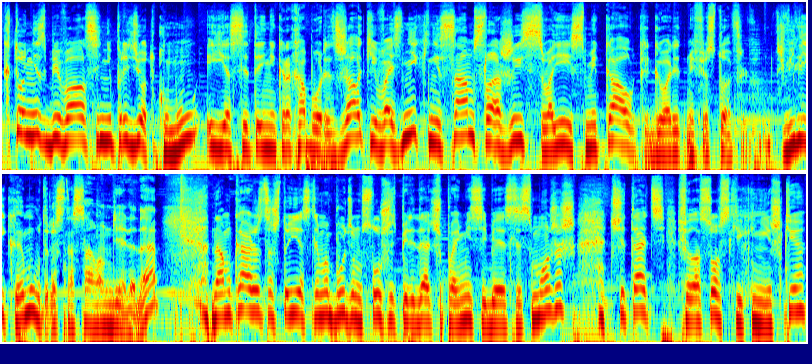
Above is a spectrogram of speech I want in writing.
Кто не сбивался, не придет к уму, и если ты не крохоборец жалкий, возникни сам, сложись своей смекалкой, говорит Мефистофель. Великая мудрость на самом деле, да? Нам кажется, что если мы будем слушать передачу «Пойми себя, если сможешь», читать философские книжки,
